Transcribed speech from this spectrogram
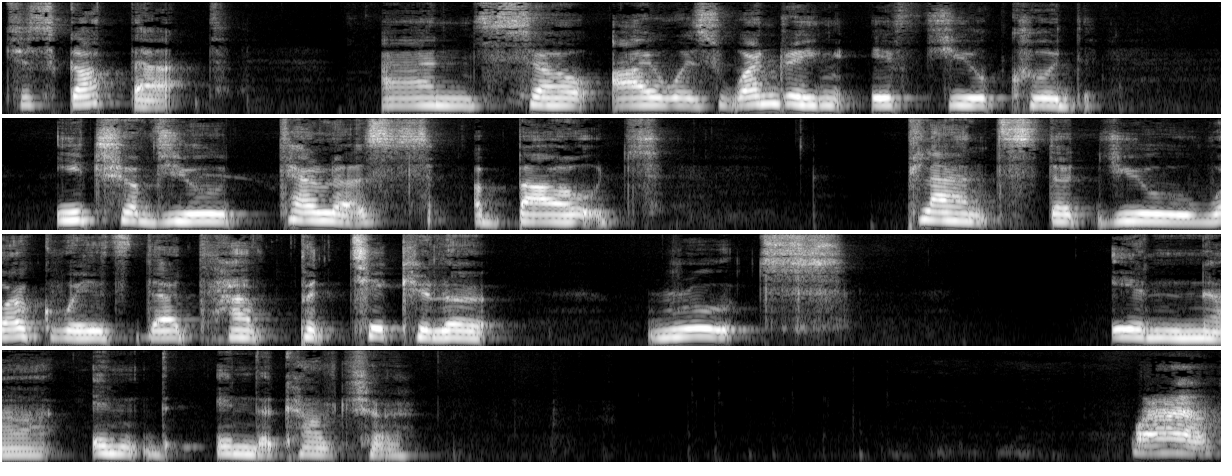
just got that. And so I was wondering if you could, each of you, tell us about plants that you work with that have particular roots in uh, in in the culture. Wow,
